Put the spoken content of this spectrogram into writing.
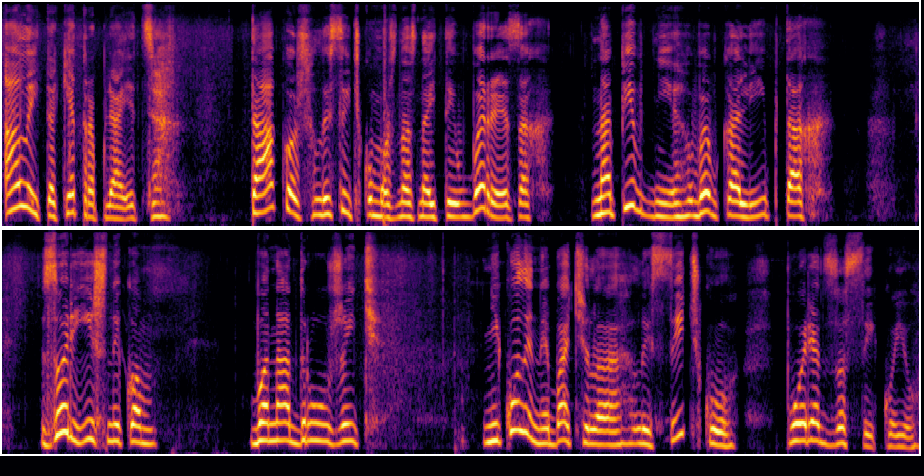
Але й таке трапляється. Також лисичку можна знайти в березах, на півдні в евкаліптах, з орішником вона дружить. Ніколи не бачила лисичку поряд з осикою.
